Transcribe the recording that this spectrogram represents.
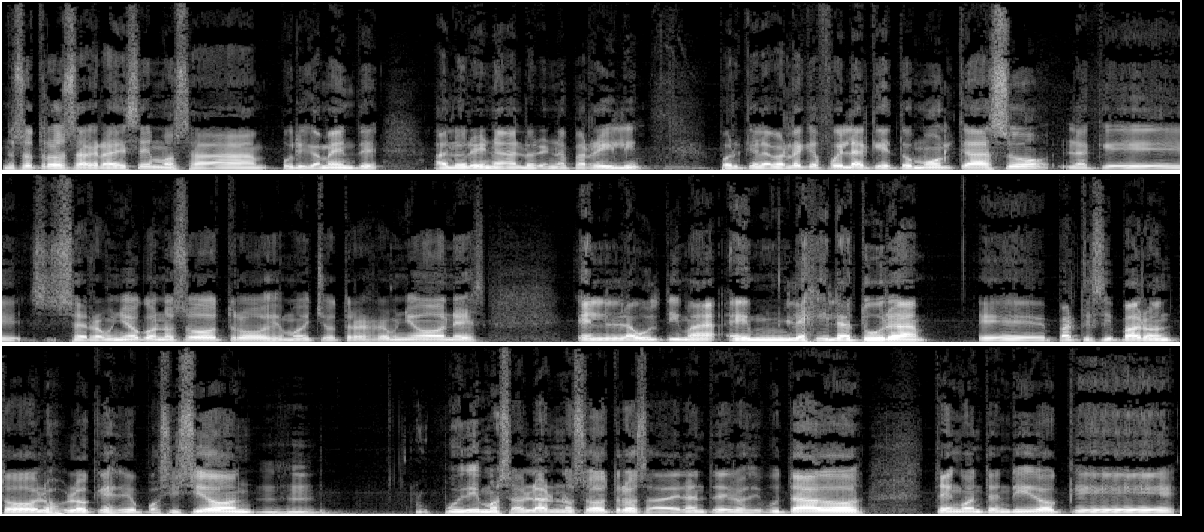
Nosotros agradecemos a, públicamente a Lorena, Lorena Parrilli, porque la verdad que fue la que tomó el caso, la que se reunió con nosotros, hemos hecho tres reuniones. En la última en legislatura eh, participaron todos los bloques de oposición, pudimos hablar nosotros adelante de los diputados. Tengo entendido que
